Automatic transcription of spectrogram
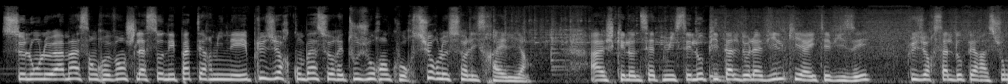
Selon le Hamas, en revanche, l'assaut n'est pas terminé et plusieurs combats seraient toujours en cours sur le sol israélien. À Ashkelon cette nuit, c'est l'hôpital de la ville qui a été visé. Plusieurs salles d'opération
